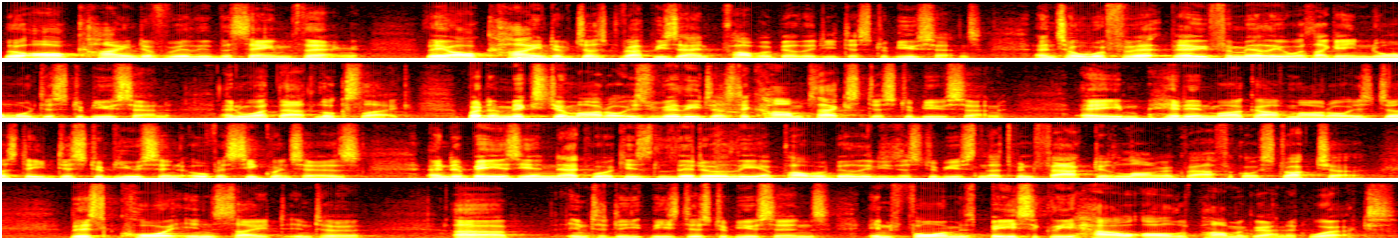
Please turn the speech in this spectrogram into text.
they're all kind of really the same thing. They all kind of just represent probability distributions. And so we're very familiar with like a normal distribution and what that looks like. But a mixture model is really just a complex distribution. A hidden Markov model is just a distribution over sequences, and a Bayesian network is literally a probability distribution that's been factored along a graphical structure. This core insight into uh, into these distributions informs basically how all of Pomegranate works.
